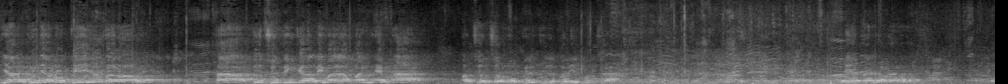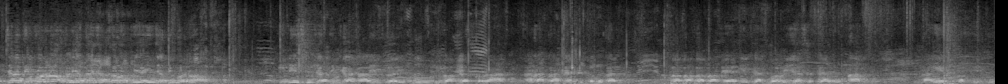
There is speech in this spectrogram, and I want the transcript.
Yang punya mobil tolong. H 7358 MA ojo-ojo mobil dilebari bursa kelihatannya orang mana? Jati Purno kelihatannya. Tolong biayain Jati Purno ini sudah tiga kali 2015 pernah anak Klaten ditemukan bapak-bapak TNI dan Polri yang sedang umam nangis seperti itu.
